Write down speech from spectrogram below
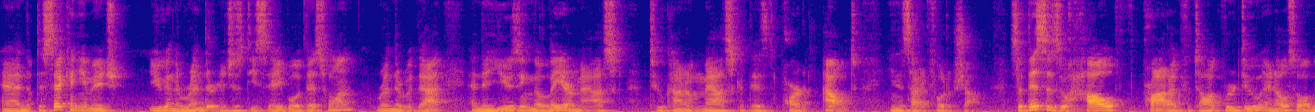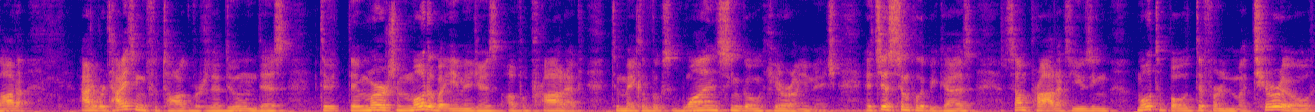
And the second image you're gonna render it just disable this one render with that and then using the layer mask to kind of mask this part out inside of Photoshop. So this is how product photographers do and also a lot of advertising photographers are doing this to they merge multiple images of a product to make it look one single hero image it's just simply because some products using multiple different materials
